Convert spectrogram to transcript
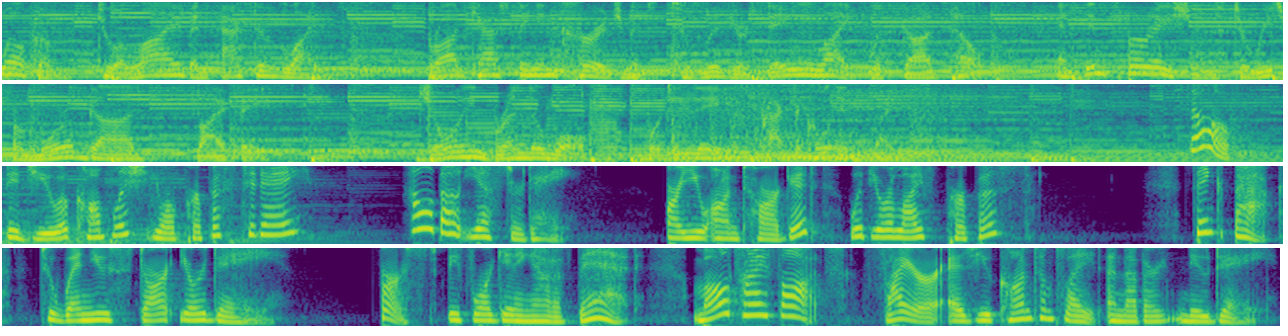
Welcome to Alive and Active Life, broadcasting encouragement to live your daily life with God's help and inspiration to reach for more of God by faith. Join Brenda Wolf for today's practical insights. So, did you accomplish your purpose today? How about yesterday? Are you on target with your life purpose? Think back to when you start your day. First, before getting out of bed, multi thoughts fire as you contemplate another new day.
